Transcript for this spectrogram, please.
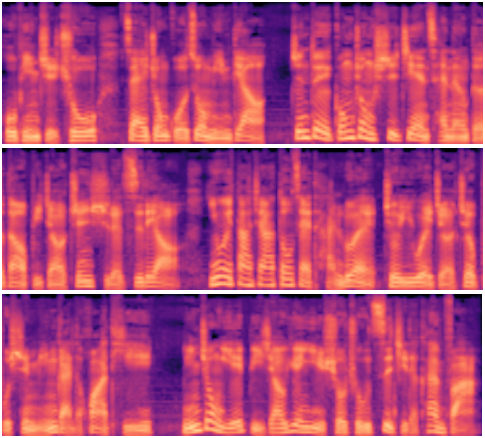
胡平指出，在中国做民调，针对公众事件才能得到比较真实的资料，因为大家都在谈论，就意味着这不是敏感的话题，民众也比较愿意说出自己的看法。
